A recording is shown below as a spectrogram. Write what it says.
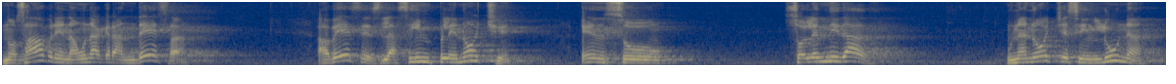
Nos abren a una grandeza. A veces la simple noche en su solemnidad, una noche sin luna,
